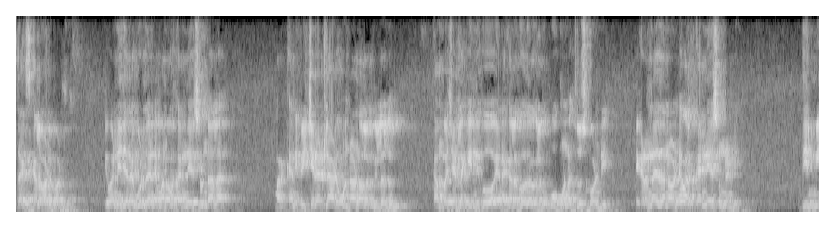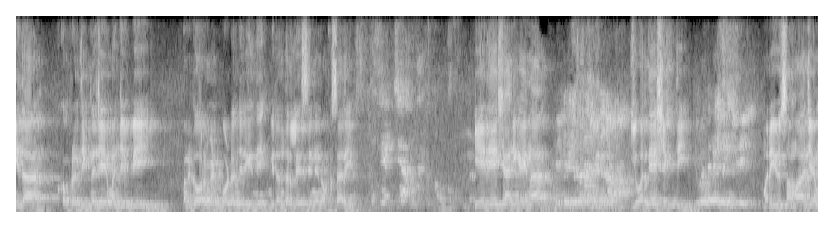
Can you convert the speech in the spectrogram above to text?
డ్రగ్స్కి అలవాటు పడుతుంది ఇవన్నీ జరగకూడదంటే మనం కన్నేసి ఉండాలా? మనకు కనిపించేటట్లే ఆడుకుంటా ఉండాలి పిల్లలు? కంప చెట్ల కిందికో వెనకలకో దొగలకు పోకుండా చూసుకోండి. ఎక్కడన్నా ఏదైనా ఉంటే వాళ్ళకి కన్నేసి ఉండండి. దీని మీద ఒక ప్రతిజ్ఞ చేయమని చెప్పి మన గవర్నమెంట్ పోవడం జరిగింది. మీరందరూ లేసి నేను ఒకసారి ఏ దేశానికైనా యువతే శక్తి మరియు సమాజం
